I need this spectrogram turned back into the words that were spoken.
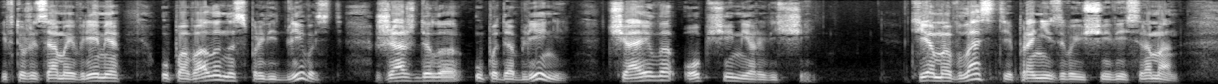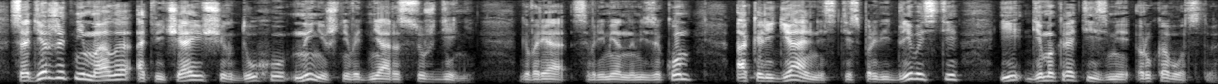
и в то же самое время уповало на справедливость, жаждало уподоблений, чаяла общей меры вещей. Тема власти, пронизывающая весь роман, содержит немало отвечающих духу нынешнего дня рассуждений, говоря современным языком о коллегиальности, справедливости и демократизме руководства,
